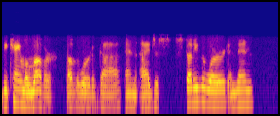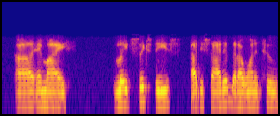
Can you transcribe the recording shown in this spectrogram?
became a lover of the Word of God, and I just studied the Word. And then, uh, in my late sixties, I decided that I wanted to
